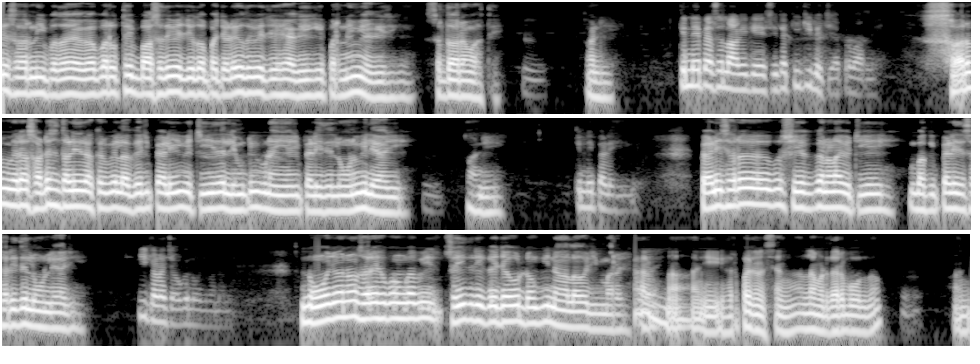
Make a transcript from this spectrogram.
ਇਹ ਸਰ ਨਹੀਂ ਪਤਾ ਹੈਗਾ ਪਰ ਉੱਥੇ ਬੱਸ ਦੇ ਵਿੱਚ ਜਦੋਂ ਆਪਾਂ ਚੜੇ ਉਹਦੇ ਵਿੱਚ ਹੈਗੇ ਸੀ ਪਰਨੇ ਵੀ ਹੈਗੇ ਸੀਗੇ ਸਰਦਾਰਾਂ ਵਾਸਤੇ। ਹਾਂਜੀ। ਕਿੰਨੇ ਪੈਸੇ ਲਾ ਕੇ ਗਏ ਸੀ ਤਾਂ ਕੀ ਕੀ ਵੇਚਿਆ ਪਰਿਵਾਰ ਨੇ? ਸਰ ਮੇਰਾ 47.5 ਲੱਖ ਰੁਪਏ ਲੱਗੇ ਜੀ ਪੈਲੀ ਵਿੱਚ ਹੀ ਤੇ ਲਿਮਟ ਵੀ ਬਣਾਈ ਹੈ ਜੀ ਪੈਲੀ ਤੇ ਲੋਨ ਵੀ ਲਿਆ ਜੀ। ਹਾਂਜੀ। ਕਿੰਨੀ ਪੈਲੀ ਸੀ? ਪੈਲੀ ਸਰ ਸ਼ੇਕ ਕਰਨ ਵਾਲਾ ਵਿੱਚ ਹੀ ਹੈ ਜੀ ਬਾਕੀ ਪੈਲੀ ਤੇ ਸਾਰੀ ਤੇ ਲੋਨ ਲਿਆ ਜੀ। ਕੀ ਕਹਿਣਾ ਚਾਹੋਗੇ ਨੌਜਵਾਨਾਂ ਨੂੰ? ਨੌਜਵਾਨਾਂ ਨੂੰ ਸਰ ਇਹੋ ਕਹੂੰਗਾ ਵੀ ਸਹੀ ਤਰੀਕੇ ਜਾਓ ਡੋਂਗੀ ਨਾ ਲਾਓ ਜੀ ਮਹਾਰਾਜ। ਹਾਂਜੀ ਹਰਭਜਨ ਸਿੰਘ ਲੰਬੜਦਾਰ ਬੋਲਦਾ। ਹਾਂਜੀ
